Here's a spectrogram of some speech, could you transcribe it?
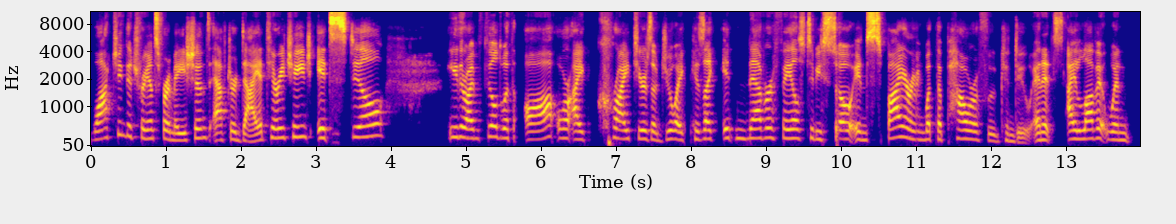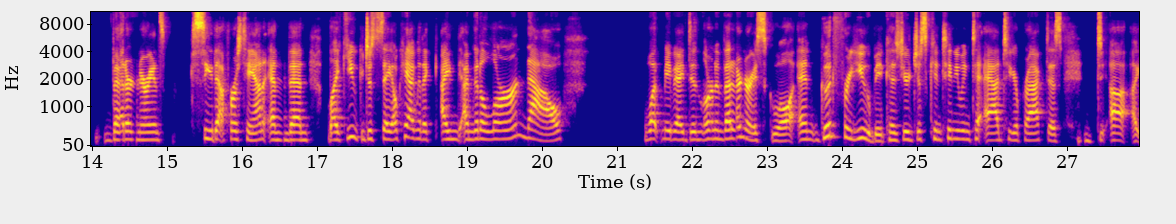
watching the transformations after dietary change, it's still either I'm filled with awe or I cry tears of joy because like it never fails to be so inspiring what the power of food can do. And it's I love it when veterinarians see that firsthand and then like you could just say, okay, I'm gonna I, I'm gonna learn now what maybe I didn't learn in veterinary school. And good for you because you're just continuing to add to your practice uh,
